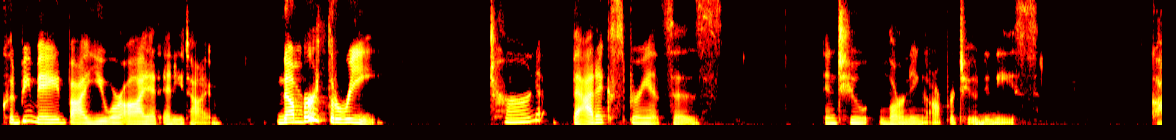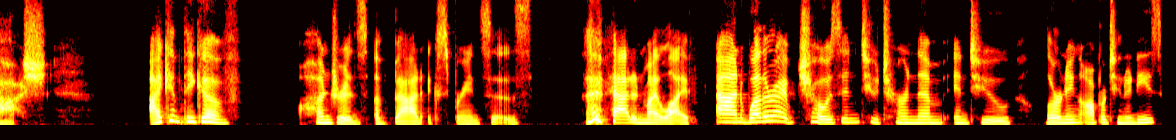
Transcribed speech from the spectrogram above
could be made by you or I at any time. Number three, turn bad experiences into learning opportunities. Gosh, I can think of hundreds of bad experiences I've had in my life. And whether I've chosen to turn them into learning opportunities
